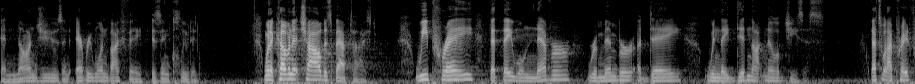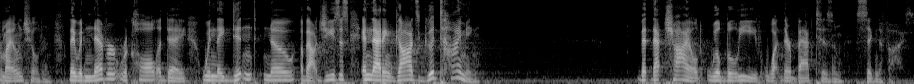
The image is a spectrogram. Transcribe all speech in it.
and non Jews and everyone by faith is included. When a covenant child is baptized, we pray that they will never remember a day when they did not know of Jesus. That's what I prayed for my own children. They would never recall a day when they didn't know about Jesus and that in God's good timing that that child will believe what their baptism signifies.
